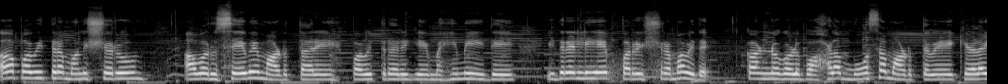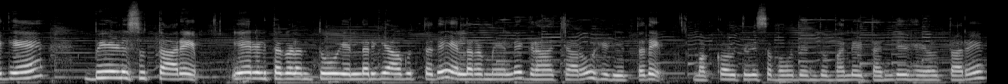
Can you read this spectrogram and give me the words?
ಅಪವಿತ್ರ ಮನುಷ್ಯರು ಅವರು ಸೇವೆ ಮಾಡುತ್ತಾರೆ. ಪವಿತ್ರರಿಗೆ ಮಹಿಮೆ ಇದೆ. ಇದರಲ್ಲಿಯೇ ಪರಿಶ್ರಮವಿದೆ. ಕಣ್ಣುಗಳು ಬಹಳ ಮೋಸ ಮಾಡುತ್ತವೆ. ಕೆಳಗೆ ಬೀಳಿಸುತ್ತಾರೆ. ಏರಿಳಿತಗಳಂತೂ ಎಲ್ಲರಿಗೆ ಆಗುತ್ತದೆ. ಎಲ್ಲರ ಮೇಲೆ ಗ್ರಹಚಾರವು ಹಿಡಿಯುತ್ತದೆ. ಮಕ್ಕಳು ತಿಳಿಸಬಹುದೆಂದು ಭಲೆ ತಂದೆ ಹೇಳುತ್ತಾರೆ.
